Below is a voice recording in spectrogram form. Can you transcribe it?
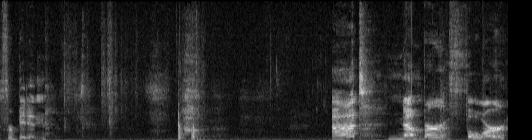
Forbidden. At number four,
